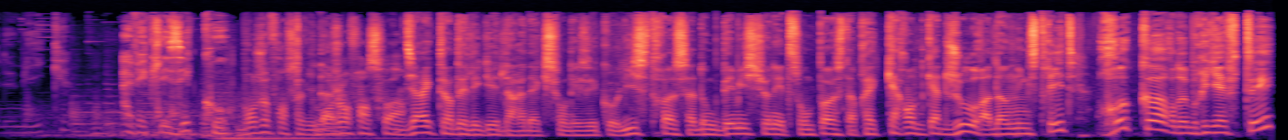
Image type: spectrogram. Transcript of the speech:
économique avec les échos. Bonjour François Vidal. Bonjour François. Directeur délégué de la rédaction des échos. Listrus a donc démissionné de son poste après 44 jours à Downing Street. Record de brièveté.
